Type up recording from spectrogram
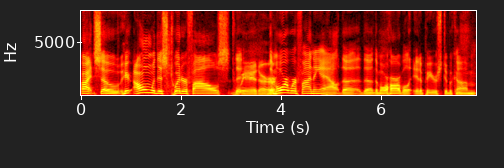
All right, so here on with this Twitter files. The, Twitter. The more we're finding out, the the, the more horrible it appears to become.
